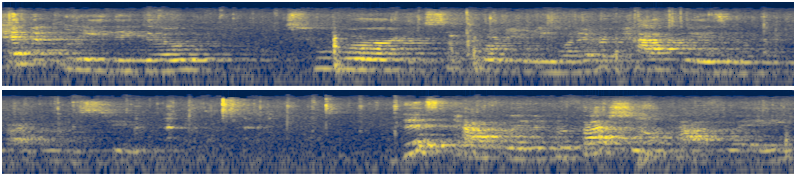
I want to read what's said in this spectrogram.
typically they go toward supporting whatever pathway is going to attract the student. This pathway, the professional pathway,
